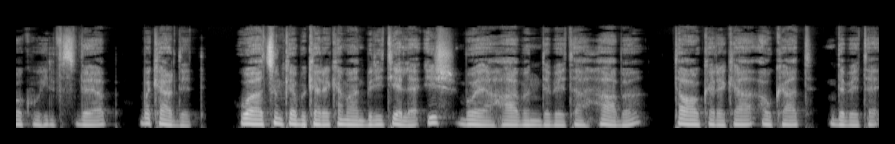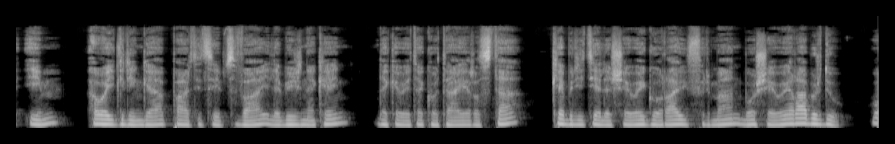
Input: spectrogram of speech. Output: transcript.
وەکو Hilfsverb بەکاردێت، و چونکە بکەرەکەمان بریتیە لە ئیش بۆیە هابن دەبێتە هابء، تەواوکەرەکە ئەوکات دەبێتە یم، ئەوەی گرینگە پارتیسیپ چڤای لەبیر نەکەین، دەکەوێتە کۆتایی ڕستە کە بریتیە لە شێوەی گۆڕاوی فرمان بۆ شێوەی ڕابردوو و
